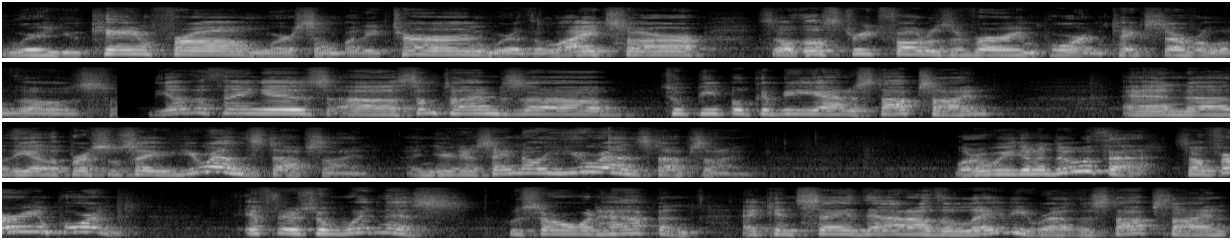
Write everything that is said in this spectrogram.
where you came from, where somebody turned, where the lights are. So those street photos are very important. Take several of those. The other thing is uh, sometimes uh, two people could be at a stop sign and uh, the other person will say, you ran the stop sign. And you're going to say, no, you ran the stop sign. What are we going to do with that? So very important. If there's a witness who saw what happened and can say that other lady ran the stop sign,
